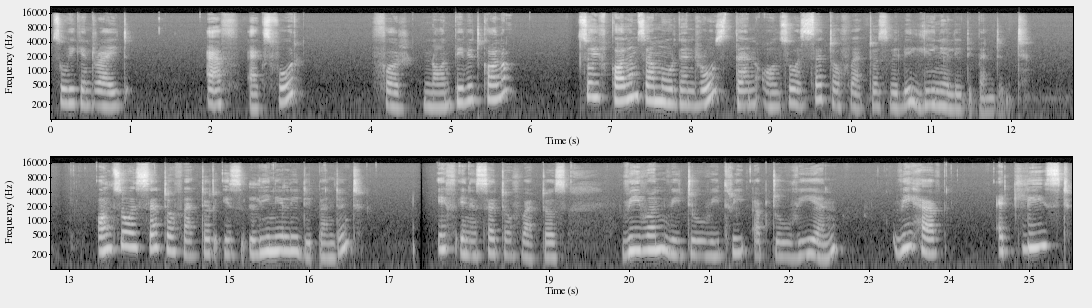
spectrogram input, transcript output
So we can write f x4 for non-pivot column. So if columns are more than rows, then also a set of vectors will be linearly dependent. Also a set of vector is linearly dependent if in a set of vectors v1, v2, v3 up to vn, we have at least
